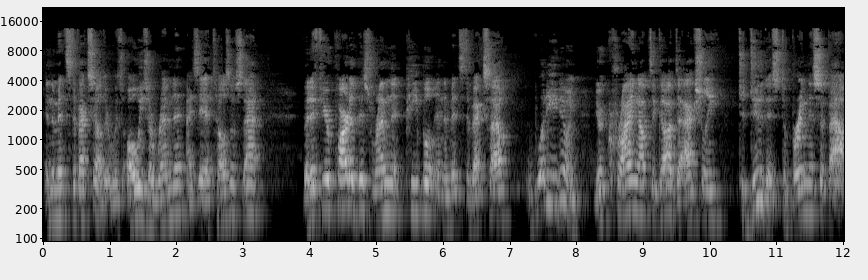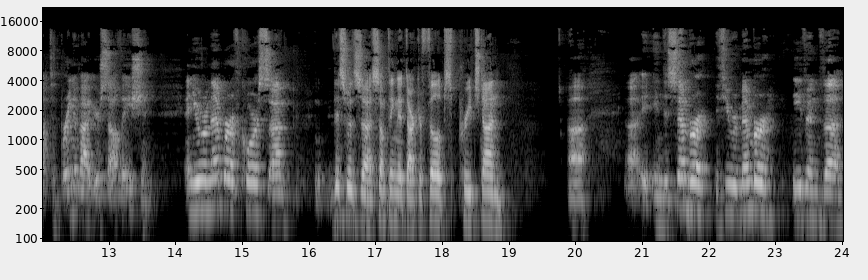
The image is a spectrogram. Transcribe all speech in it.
in the midst of exile, there was always a remnant. Isaiah tells us that. But if you're part of this remnant people in the midst of exile, what are you doing? You're crying out to God to actually to do this, to bring this about, to bring about your salvation. And you remember, of course, um, this was uh, something that Dr. Phillips preached on uh, uh, in December. If you remember, even the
